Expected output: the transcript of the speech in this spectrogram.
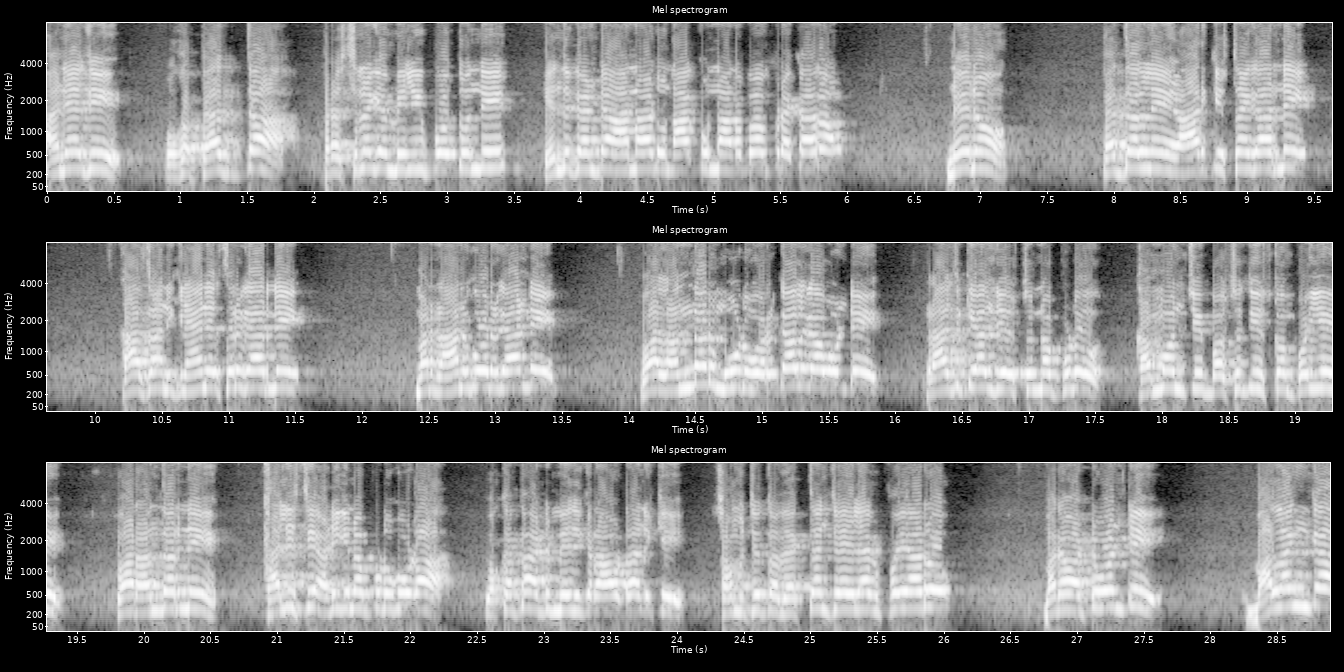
అనేది ఒక పెద్ద ప్రశ్నగా మిలిగిపోతుంది ఎందుకంటే ఆనాడు నాకున్న అనుభవం ప్రకారం నేను పెద్దల్ని ఆర్ కృష్ణ గారిని కాసాని జ్ఞానేశ్వర్ గారిని మరి నాన్నగోరు గారిని వాళ్ళందరూ మూడు వర్గాలుగా ఉండి రాజకీయాలు చేస్తున్నప్పుడు ఖమ్మం నుంచి బస్సు తీసుకొని పోయి వారందరినీ కలిసి అడిగినప్పుడు కూడా ఒక్కతాటి మీదకి రావడానికి సముచిత వ్యక్తం చేయలేకపోయారు. మరి అటువంటి బలంగా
